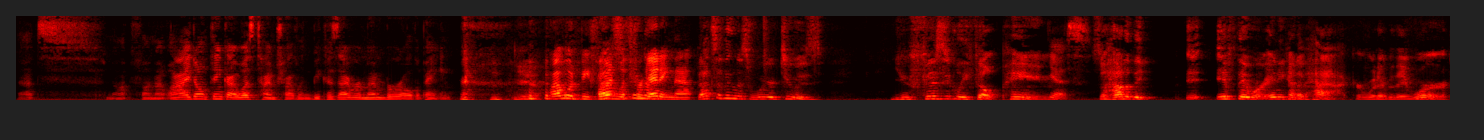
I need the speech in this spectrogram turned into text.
that's not fun. I I don't think I was time traveling because I remember all the pain. Yeah. I would be fine That's with thing forgetting that. That's the thing that's weird too is you physically felt pain. Yes. So how do they, i- if they were any kind of hack or whatever they were,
